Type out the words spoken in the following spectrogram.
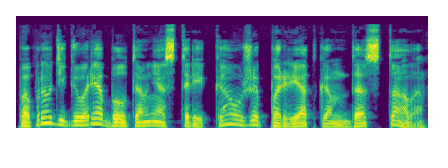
По правде говоря, болтовня старика уже порядком достала.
